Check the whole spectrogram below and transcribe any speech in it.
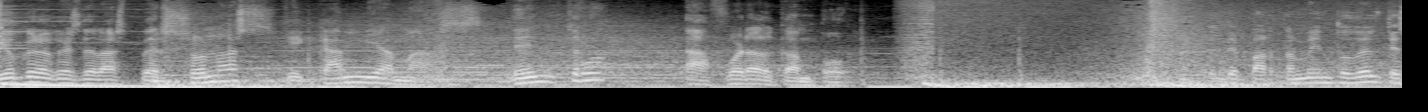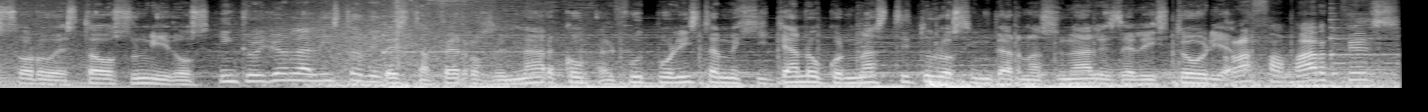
Yo creo que es de las personas que cambia más dentro a fuera del campo. Departamento del Tesoro de Estados Unidos incluyó en la lista de testaferros del narco al futbolista mexicano con más títulos internacionales de la historia. Rafa Márquez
